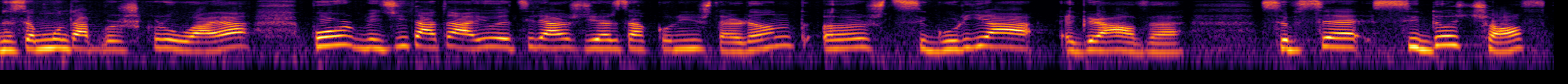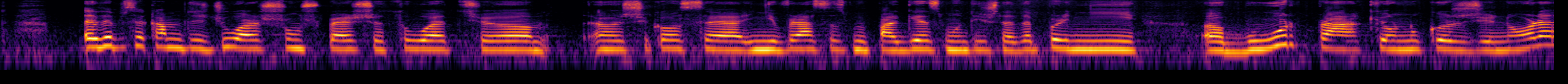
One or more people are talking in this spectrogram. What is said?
nëse mund ta përshkruaja, por megjithatë ajo e cila është jashtëzakonisht e rëndë, është siguria e grave, sepse sidoqoftë, edhe pse kam dëgjuar shumë shpesh që thuhet që shiko se një vrasës me pagesë mund të ishte edhe për një burrë, pra kjo nuk është gjinore,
